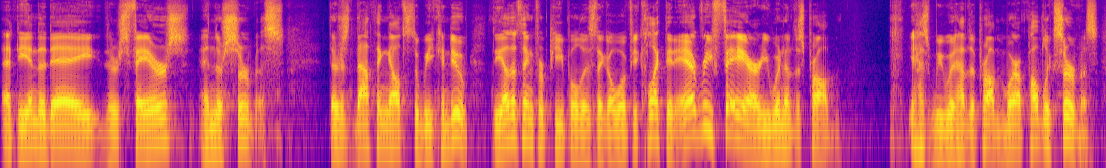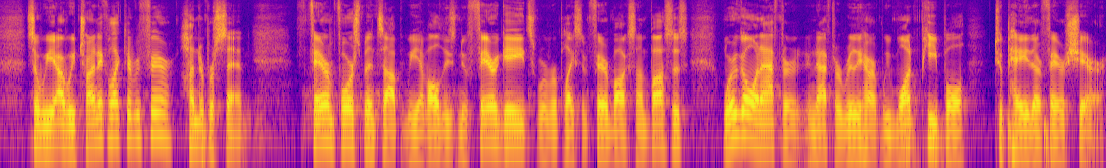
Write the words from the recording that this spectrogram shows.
at the end of the day, there's fares and there's service. There's nothing else that we can do. The other thing for people is they go, well, if you collected every fare, you wouldn't have this problem. Yes, we would have the problem. We're a public service. So we are we trying to collect every fare? 100%. Fare enforcement's up. We have all these new fare gates. We're replacing fare box on buses. We're going after it and after it really hard. We want people to pay their fair share.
